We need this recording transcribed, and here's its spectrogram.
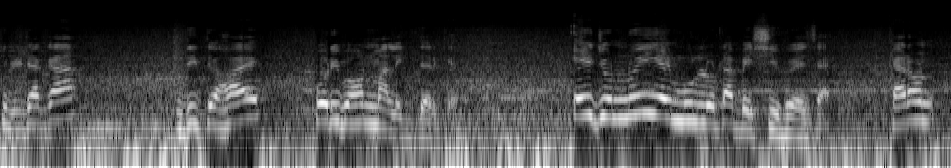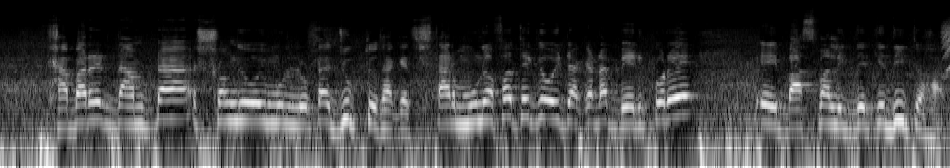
কোটি টাকা দিতে হয় পরিবহন মালিকদেরকে। এই জন্যই এই মূল্যটা বেশি হয়ে যায়। কারণ খাবারের দামটার সঙ্গে ওই মূল্যটা যুক্ত থাকে। তার মুনাফা থেকে ওই টাকাটা বের করে এই বাস মালিকদেরকে দিতে হয়।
